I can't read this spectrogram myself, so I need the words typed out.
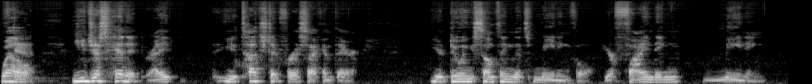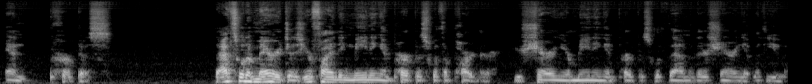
Well, Yeah. you just hit it, right? You touched it for a second there. You're doing something that's meaningful. You're finding meaning and purpose. That's what a marriage is. You're finding meaning and purpose with a partner. You're sharing your meaning and purpose with them, and they're sharing it with you.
